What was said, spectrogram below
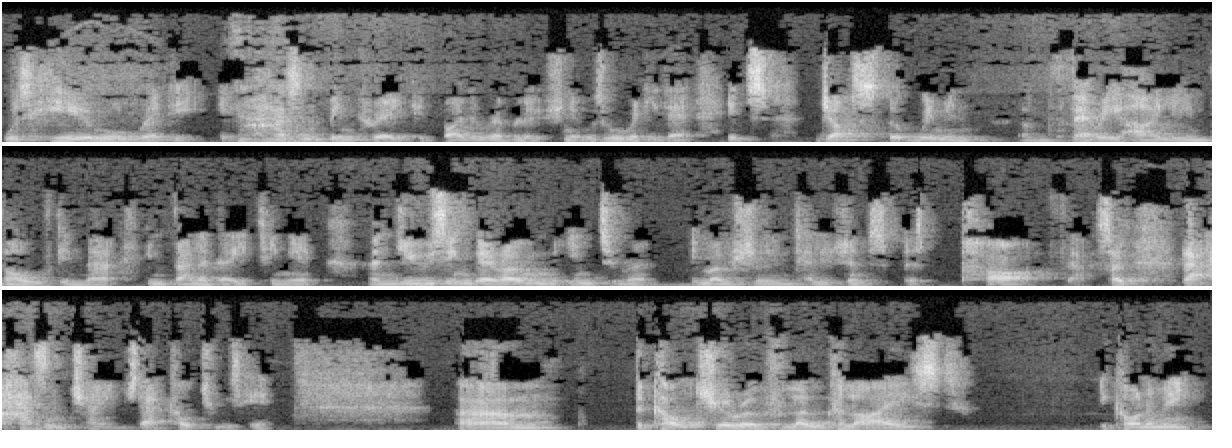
was here already. It mm-hmm. hasn't been created by the revolution. It was already there. It's just that women are very highly involved in that, in validating it and using their own intimate emotional intelligence as part of that. So that hasn't changed. That culture was here. Um, the culture of localized economy,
